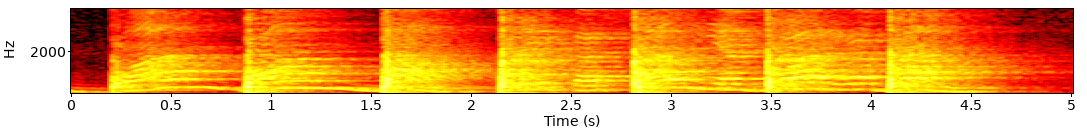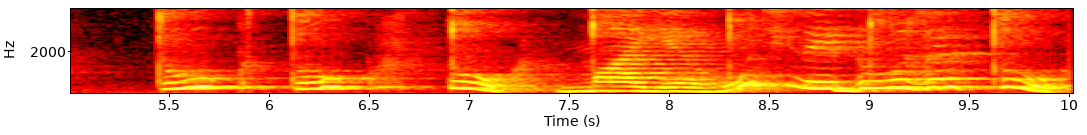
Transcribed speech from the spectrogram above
Бам-бам-бам! Цей каштан як барабан. Тук-тук-тук, має гучний дуже стук.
